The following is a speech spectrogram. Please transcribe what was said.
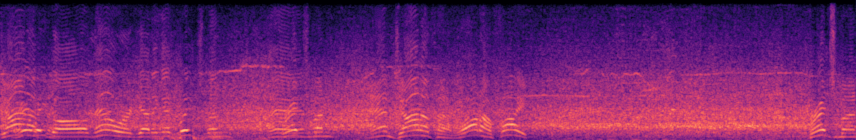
Jonathan. here we go. Now we're getting it. Bridgman. And Bridgman and Jonathan. What a fight. Bridgman,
